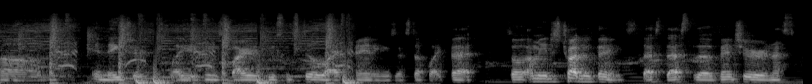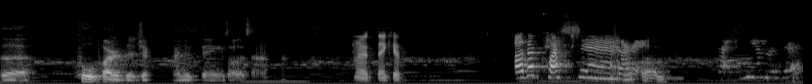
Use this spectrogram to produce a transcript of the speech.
um, in nature, like you can inspire to do some still life paintings and stuff like that. So I mean, just try new things. That's that's the adventure, and that's the cool part of the journey. Try new things all the time. All right, thank you. Other questions? No right. problem. Hand right there.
